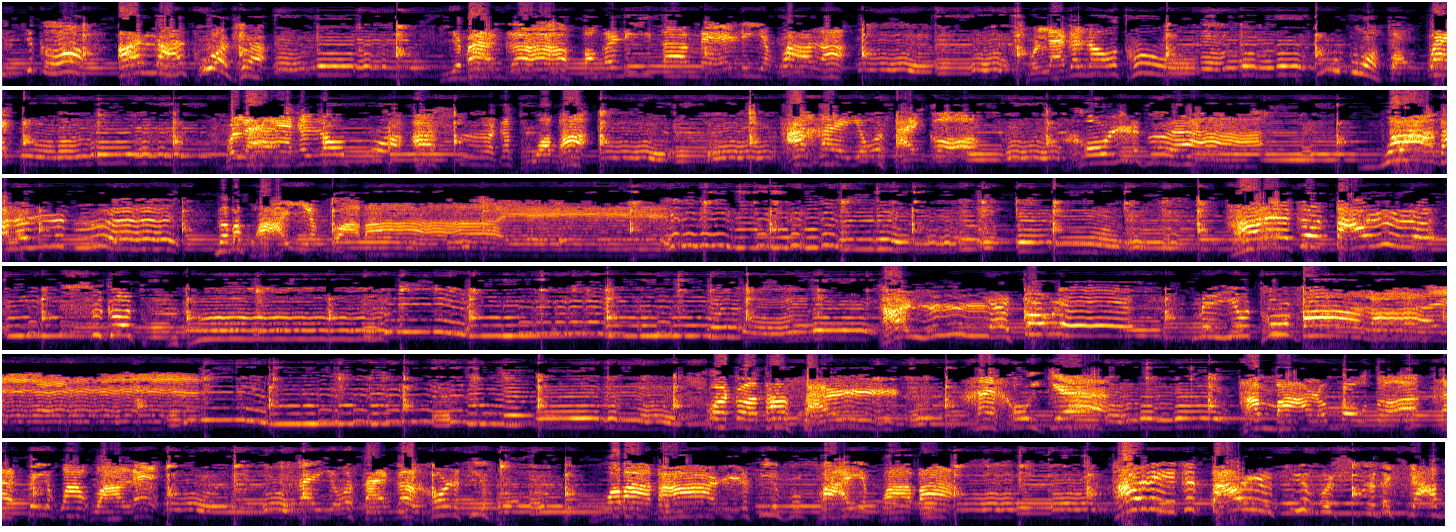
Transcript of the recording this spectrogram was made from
一个俺烂拖车，一半个放个梨子卖梨花啦。出来个老头，不着方拐；出来个老婆啊，是个拖把。他还有三个好儿子，子那么夸一夸吧。他妈了帽子还白花花嘞，还有三个好儿媳妇，我把他儿媳妇夸一夸吧。他那个大儿媳妇是个瞎子，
